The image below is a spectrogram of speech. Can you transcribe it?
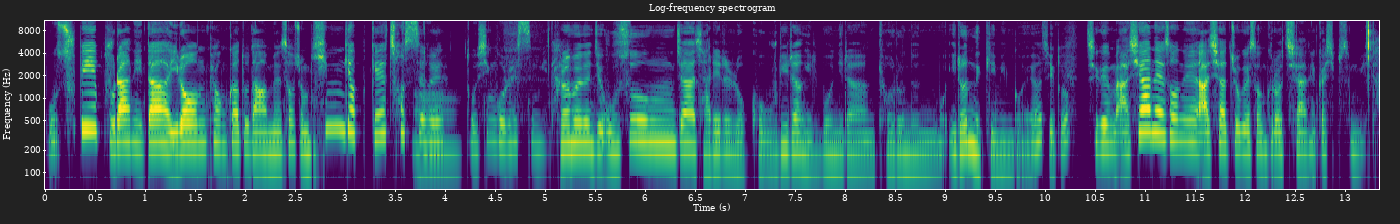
뭐 수비 불안이다 이런 평가도 나오면서 좀 힘겹게 첫 승을 어. 또 신고를 했습니다. 그러면 이제 우승자 자리를 놓고 우리랑 일본이랑 겨루는 뭐 이런 느낌인 거예요 지금? 지금 아시안에서는 아시아 쪽에선 그렇지 않을까 싶습니다.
